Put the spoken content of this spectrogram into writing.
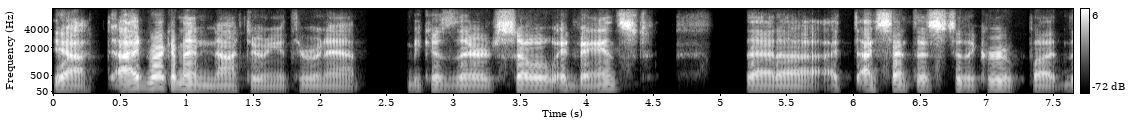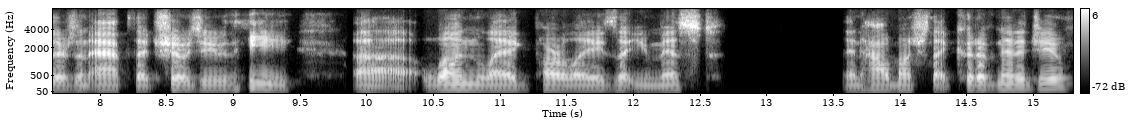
Yeah, I'd recommend not doing it through an app because they're so advanced that uh, I, I sent this to the group, but there's an app that shows you the uh, one leg parlays that you missed and how much that could have netted you.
